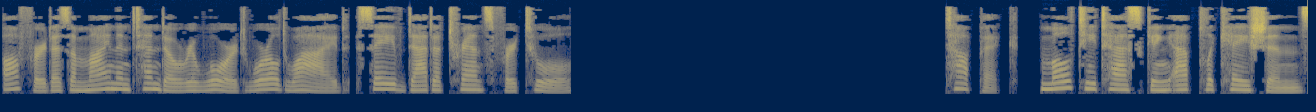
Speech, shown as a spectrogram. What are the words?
offered as a My Nintendo Reward worldwide save data transfer tool. Topic: Multitasking applications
